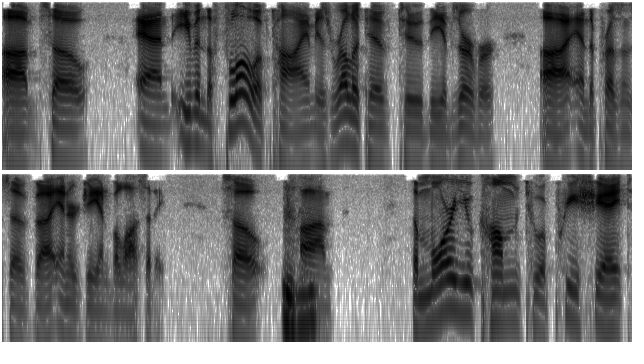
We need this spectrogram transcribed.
Um, so, and even the flow of time is relative to the observer uh, and the presence of uh, energy and velocity. So Mhm. um, the more you come to appreciate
